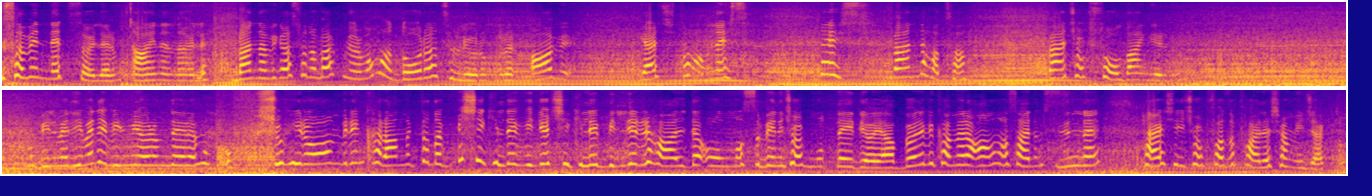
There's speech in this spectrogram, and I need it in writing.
Kısa ve net söylerim. Aynen öyle. Ben navigasyona bakmıyorum ama doğru hatırlıyorumdur. Abi gerçi tamam neyse. Neyse. Ben de hata. Ben çok soldan girdim. Bilmediğime de bilmiyorum derim. Of, şu Hero 11'in karanlıkta da bir şekilde video çekilebilir halde olması beni çok mutlu ediyor ya. Böyle bir kamera almasaydım sizinle her şeyi çok fazla paylaşamayacaktım.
